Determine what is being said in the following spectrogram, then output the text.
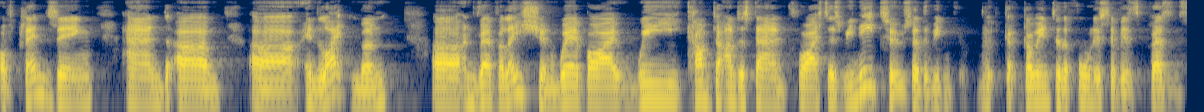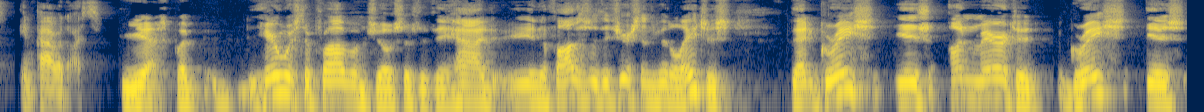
of cleansing and um, uh, enlightenment uh, and revelation whereby we come to understand Christ as we need to so that we can go into the fullness of his presence in paradise. Yes, but here was the problem, Joseph, that they had in the fathers of the church in the Middle Ages that grace is unmerited, grace is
